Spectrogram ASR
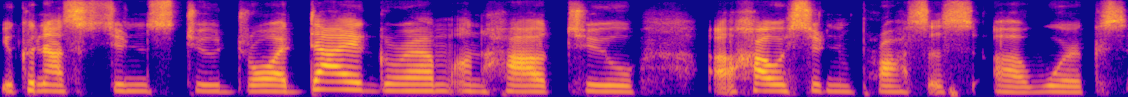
you can ask students to draw a diagram on how to, uh, how a certain process uh, works.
